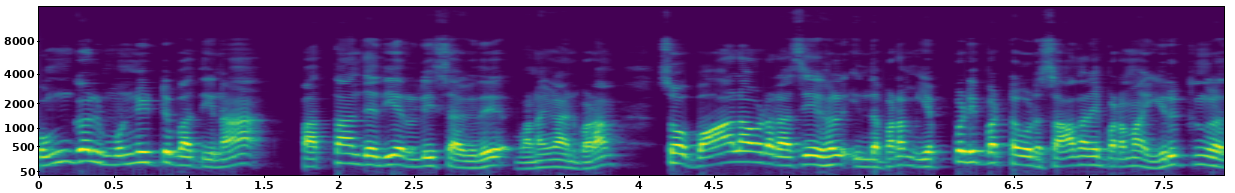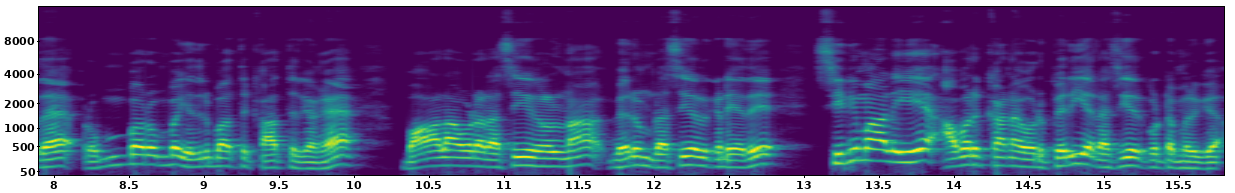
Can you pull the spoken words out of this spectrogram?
பொங்கல் முன்னிட்டு பார்த்தீங்கன்னா பத்தாம் தேதியே ரிலீஸ் ஆகுது வணங்கான் படம். ஸோ பாலாவோட ரசிகர்கள் இந்த படம் எப்படிப்பட்ட ஒரு சாதனை படமாக இருக்குங்கிறத ரொம்ப ரொம்ப எதிர்பார்த்து காத்திருக்காங்க. பாலாவோட ரசிகர்கள்னா வெறும் ரசிகர்கள் கிடையாது. சினிமாலேயே அவருக்கான ஒரு பெரிய ரசிகர் கூட்டம் இருக்குது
